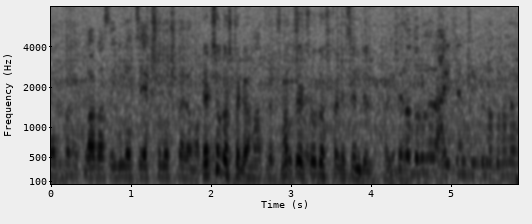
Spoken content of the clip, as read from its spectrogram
কম দামি প্লান আছে এগুলো হচ্ছে একশো দশ টাকা মাত্র। একশো দশ টাকা? মাত্র মাত্র একশো দশ টাকা স্যান্ডেল আচ্ছা। বিভিন্ন ধরনের আইটেম বিভিন্ন ধরনের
